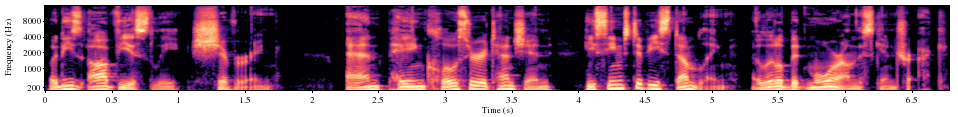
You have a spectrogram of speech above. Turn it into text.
but he's obviously shivering. And paying closer attention, he seems to be stumbling a little bit more on the skin track.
